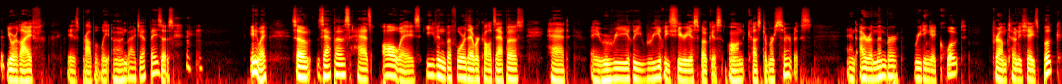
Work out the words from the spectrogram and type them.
Your life is probably owned by Jeff Bezos. Anyway, so Zappos has always, even before they were called Zappos, had a really, really serious focus on customer service. And I remember reading a quote from Tony Hsieh's book,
